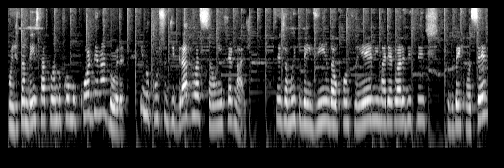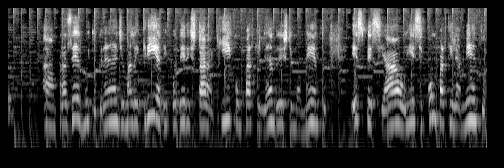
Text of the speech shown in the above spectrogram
onde também está atuando como coordenadora, e no curso de graduação em enfermagem. Seja muito bem-vinda ao Ponto M, Maria Glória Dietrich. Tudo bem com você? Ah, um prazer muito grande, uma alegria de poder estar aqui compartilhando este momento especial e esse compartilhamento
